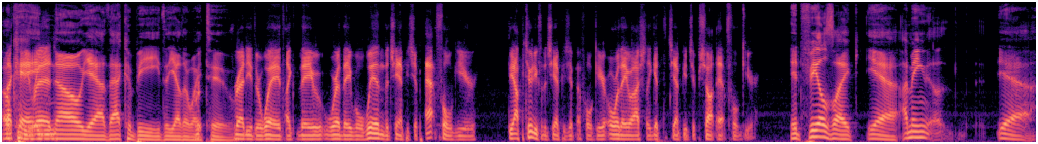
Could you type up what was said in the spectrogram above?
That could be Okay, no, yeah, that could be the other way too. read either way. Like they where they will win the championship at full gear, the opportunity for the championship at full gear, or they will actually get the championship shot at full gear. It feels like, yeah. I mean, uh, yeah.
